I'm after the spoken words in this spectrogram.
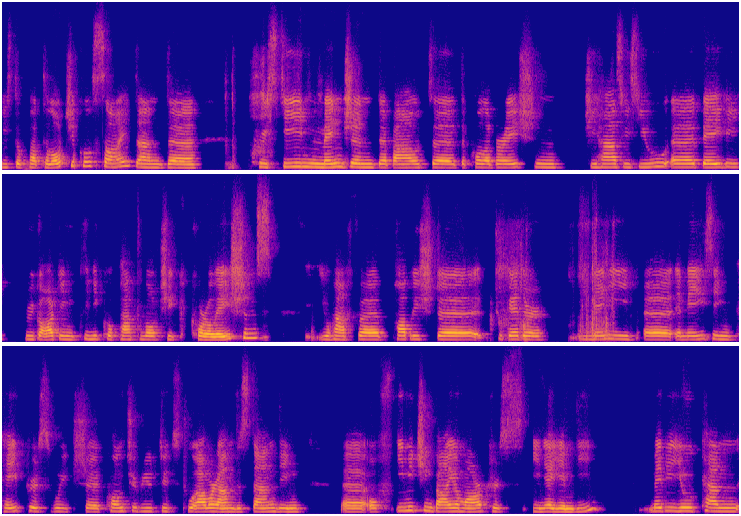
histopathological side, and uh, Christine mentioned about uh, the collaboration she has with you, uh, Bailey, regarding clinical pathologic correlations. You have uh, published uh, together many uh, amazing papers which uh, contributed to our understanding of imaging biomarkers in AMD. Maybe you can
